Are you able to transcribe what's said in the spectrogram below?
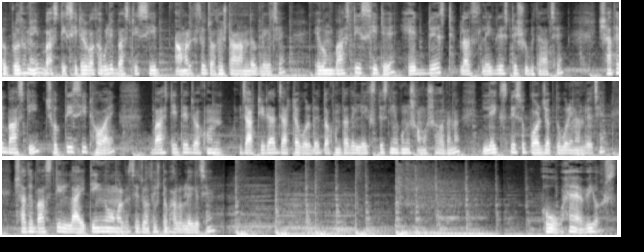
তো প্রথমেই বাসটি সিটের কথা বলি, বাসটির সিট আমার কাছে যথেষ্ট আরামদায়ক লেগেছে। এবং বাসটির সিটে হেড রেস্ট প্লাস লেগ রেস্টের সুবিধা আছে। সাথে বাসটি ছত্রিশ সিট হওয়ায় বাসটিতে যখন যাত্রীরা যাত্রা করবে, তখন তাদের লেগ স্পেস নিয়ে কোনো সমস্যা হবে না। লেগ স্পেসও পর্যাপ্ত পরিমাণ রয়েছে। সাথে বাসটির লাইটিংও আমার কাছে যথেষ্ট ভালো লেগেছে। ও হ্যাঁ ভিওর্স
